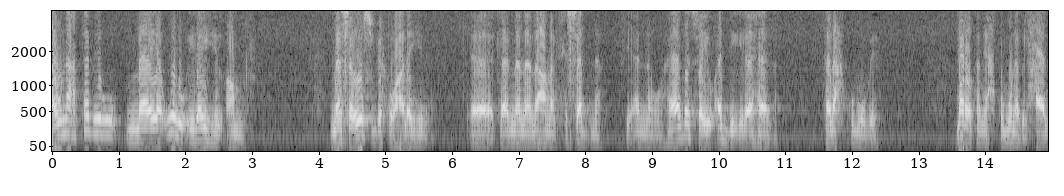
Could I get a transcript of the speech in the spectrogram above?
أو نعتبر ما يؤول إليه الأمر؟ ما سيصبح عليه آه كأننا نعمل حسابنا في أنه هذا سيؤدي إلى هذا فنحكم به. مرة يحكمون بالحال.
